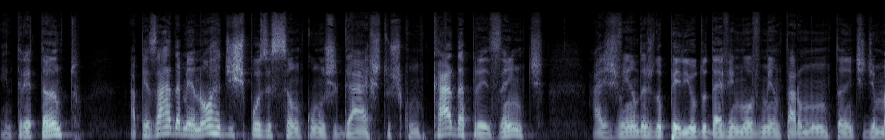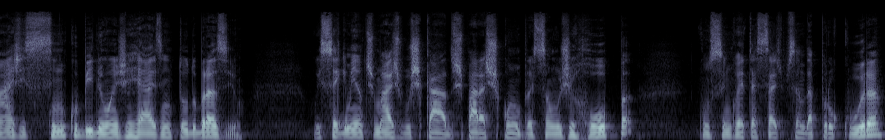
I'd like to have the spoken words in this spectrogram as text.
Entretanto, apesar da menor disposição com os gastos com cada presente, as vendas do período devem movimentar um montante de mais de 5 bilhões de reais em todo o Brasil. Os segmentos mais buscados para as compras são os de roupa, com 57% da procura,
